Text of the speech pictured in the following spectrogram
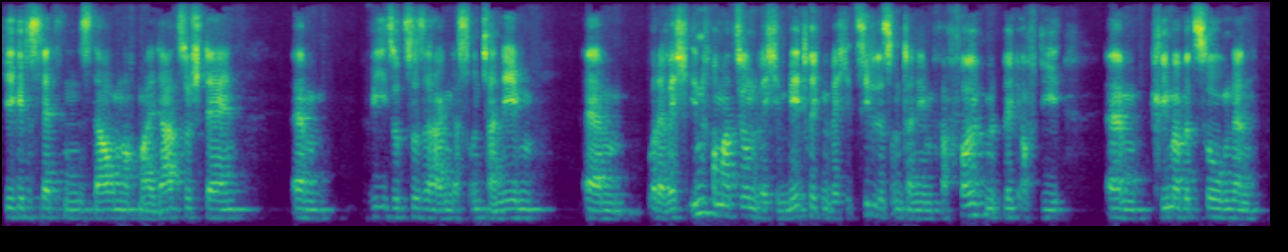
hier geht es letzten Endes darum, nochmal darzustellen, ähm, wie sozusagen das Unternehmen ähm, oder welche Informationen, welche Metriken, welche Ziele das Unternehmen verfolgt mit Blick auf die ähm, klimabezogenen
